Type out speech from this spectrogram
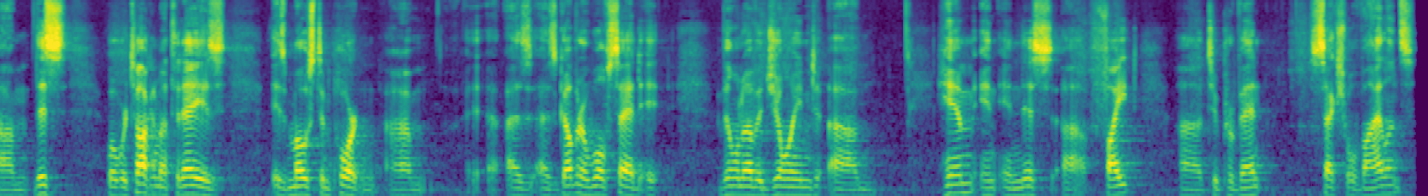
um, this, what we're talking about today is, is most important. Um, As, as Governor Wolf said, it, Villanova joined um, him in, in this uh, fight uh, to prevent sexual violence.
